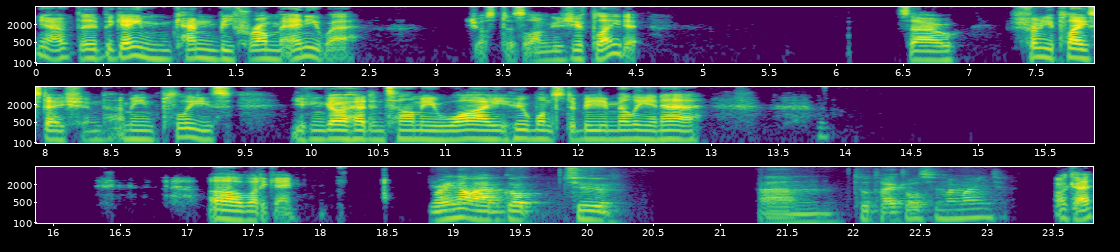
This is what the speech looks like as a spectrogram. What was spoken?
you know, the the game can be from anywhere, just as long as you've played it. So, from your PlayStation, I mean, please, you can go ahead and tell me why. Who wants to be a millionaire? Oh, what a game! Right now I've got two um two titles in my mind. Okay.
